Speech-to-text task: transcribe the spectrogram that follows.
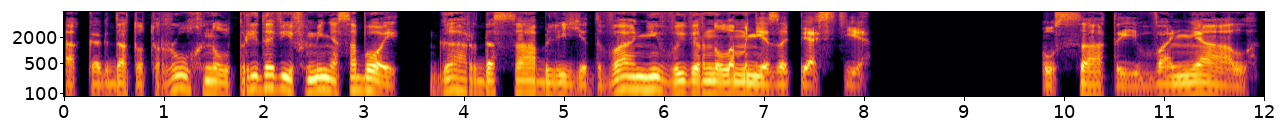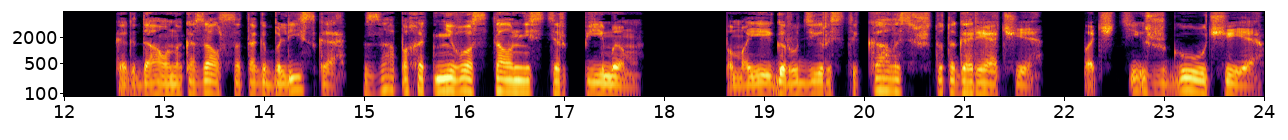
а когда тот рухнул, придавив меня собой, гарда сабли едва не вывернула мне запястье. Усатый вонял, когда он оказался так близко, запах от него стал нестерпимым. По моей груди растекалось что-то горячее, почти жгучее.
